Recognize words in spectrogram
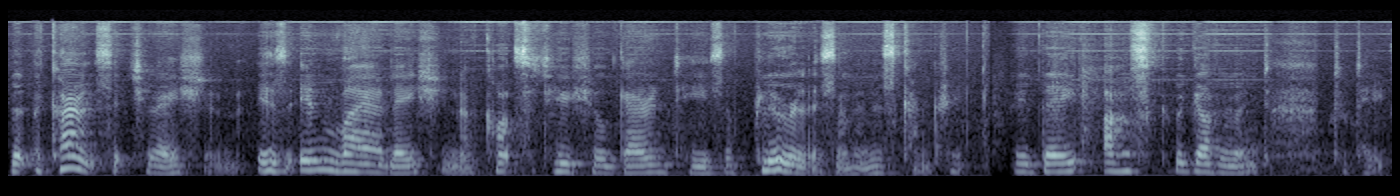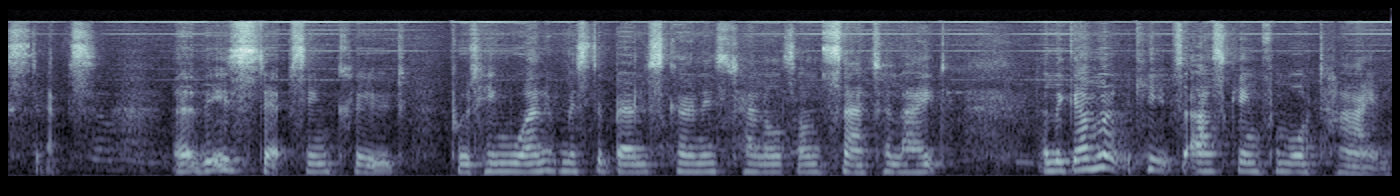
that the current situation is in violation of constitutional guarantees of pluralism in this country. They ask the government to take steps. Uh, these steps include putting one of Mr. Berlusconi's channels on satellite, and the government keeps asking for more time.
